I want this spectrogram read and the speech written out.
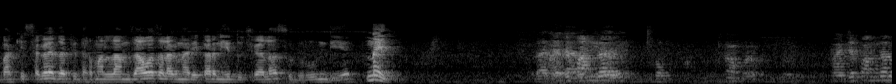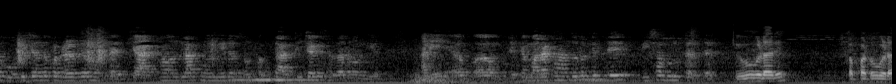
बाकी सगळ्या जाती धर्माला लांब जावंच लागणार आहे कारण हे दुसऱ्याला सुधरून देत नाही भाजप आमदार गोपीचंद पडळकर म्हणतात की अठ्ठावन्न लाख नोंदी नसून फक्त अठ्ठेचाळीस हजार नोंदी आणि मराठा आंदोलक ते दिशाभूल करतात ते उघडा रे कपाट उघडा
